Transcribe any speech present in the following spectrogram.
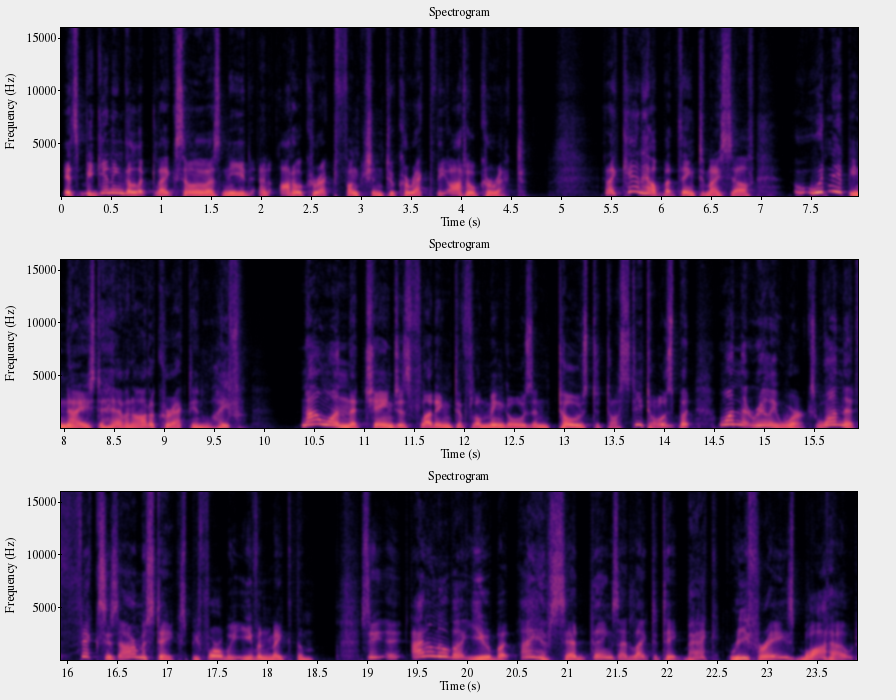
It's beginning to look like some of us need an autocorrect function to correct the autocorrect. And I can't help but think to myself, wouldn't it be nice to have an autocorrect in life? Not one that changes flooding to flamingos and toes to tostitos, but one that really works, one that fixes our mistakes before we even make them. See, eh, I don't know about you, but I have said things I'd like to take back, rephrase, blot out.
